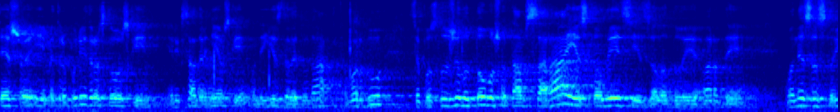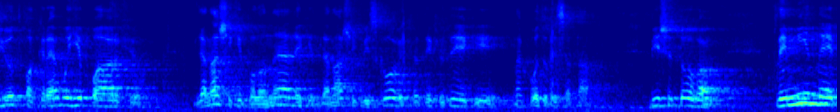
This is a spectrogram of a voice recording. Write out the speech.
те, що і митрополіт Ростовський, і Олександр Невський, вони їздили туди, в Орду, це послужило тому, що там в Сараї, столиці Золотої Орди, вони заснують окрему єпархію для наших і полонених, і для наших військових, для тих людей, які знаходилися там. Більше того, племінник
